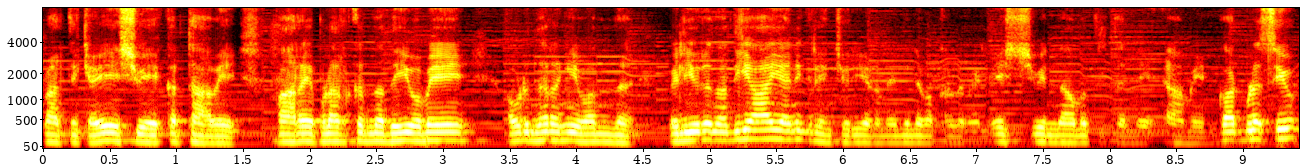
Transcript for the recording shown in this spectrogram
പ്രാർത്ഥിക്കാം. യേശുവേ കർത്താവേ പാറയെ പിളർക്കുന്ന ദൈവമേ അവിടുന്ന് ഇറങ്ങി വന്ന് വലിയൊരു നദിയായി അനുഗ്രഹം ചൊരിയണമേ നിന്റെ മക്കളുടെ മേൽ. യേശുവിൻ നാമത്തിൽ തന്നെ ആമേൻ. ഗോഡ് ബ്ലസ് യു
